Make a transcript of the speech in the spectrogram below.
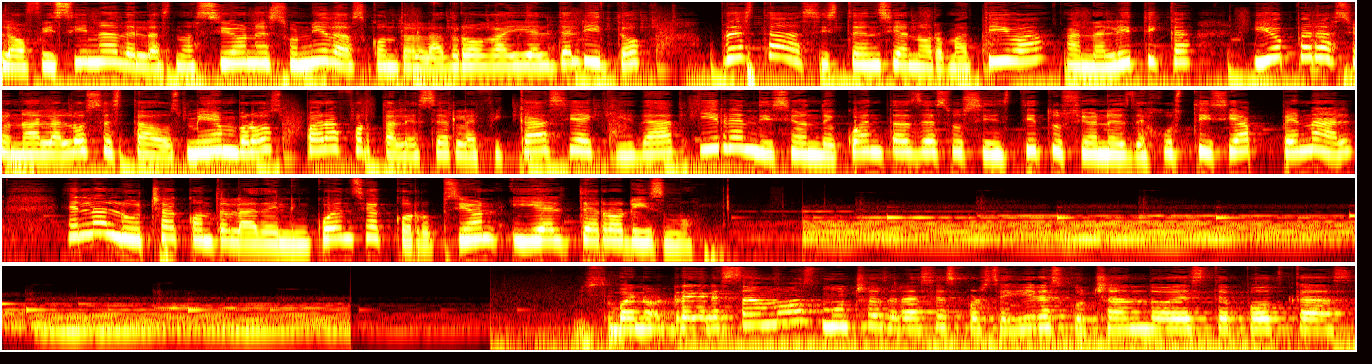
La Oficina de las Naciones Unidas contra la Droga y el Delito presta asistencia normativa, analítica y operacional a los Estados miembros para fortalecer la eficacia, equidad y rendición de cuentas de sus instituciones de justicia penal en la lucha contra la delincuencia, corrupción y el terrorismo. Bueno, regresamos. Muchas gracias por seguir escuchando este podcast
